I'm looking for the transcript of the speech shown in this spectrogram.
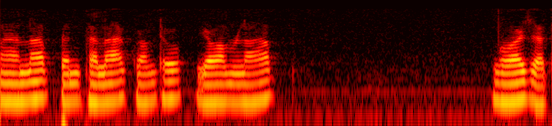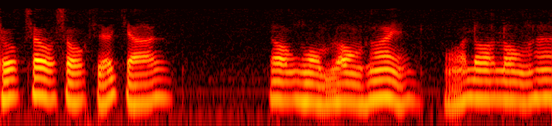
มารับเป็นภาระความทุกข์ยอมรับงอยจะทุกข์เศร้าโศกเสียใจร้องห่มร้องไห้ หัวรอร้องไห้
